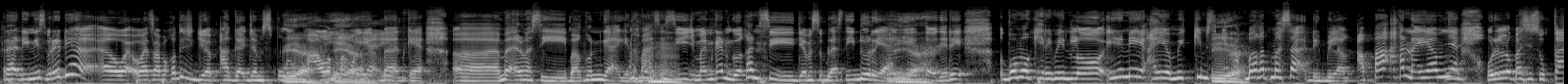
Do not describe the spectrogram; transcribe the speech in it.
Radini sebenarnya dia uh, WhatsApp aku tuh jam agak jam 10 Iya, malam iya. aku ingat banget kayak eh, Mbak masih bangun nggak gitu masih sih cuman kan gue kan si jam 11 tidur ya Iya. gitu jadi gue mau kirimin lo ini nih ayam Mikim Iya. enak banget masa dia bilang apaan ayamnya udah lo pasti suka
